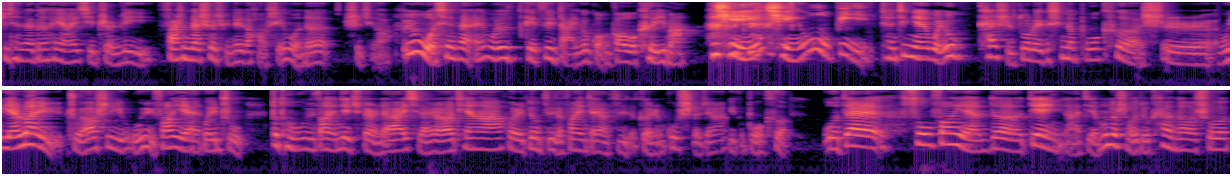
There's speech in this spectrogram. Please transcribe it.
之前在跟黑羊一起整理发生在社群内的好新闻的事情啊，因为我现在哎，我又给自己打一个广告，我可以吗？请，请务必。像今年我又开始做了一个新的播客，是无言乱语，主要是以吴语方言为主，不同吴语方言地区的人大家一起来聊聊天啊，或者用自己的方言讲讲自己的个人故事的这样一个播客。我在搜方言的电影啊节目的时候，就看到说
